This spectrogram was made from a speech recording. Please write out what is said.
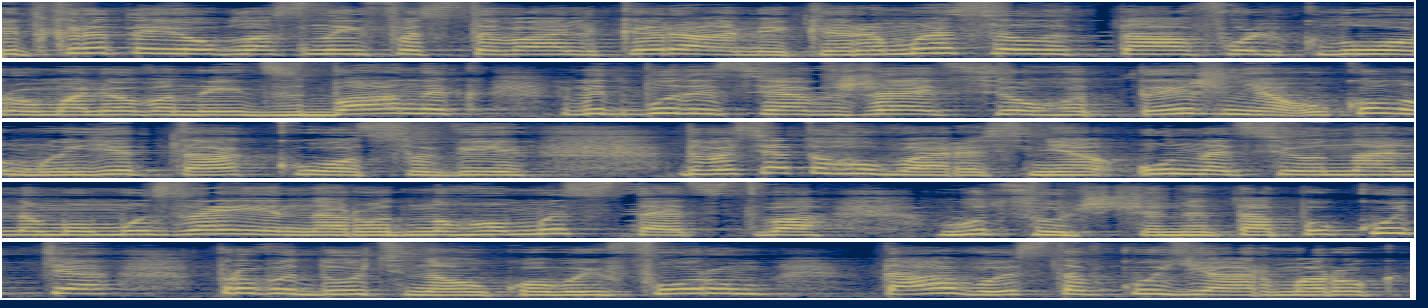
Відкритий обласний фестиваль кераміки, ремесел та фольклору Мальований дзбаник відбудеться вже цього тижня у Коломиї та Косові. 20 вересня у Національному музеї народного мистецтва Гуцульщини та Покуття проведуть науковий форум та виставку ярмарок.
